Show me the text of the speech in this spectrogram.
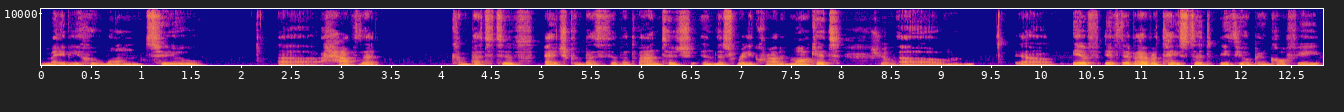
maybe who want to uh, have that competitive edge, competitive advantage in this really crowded market. Sure. Um, uh, if if they've ever tasted Ethiopian coffee,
